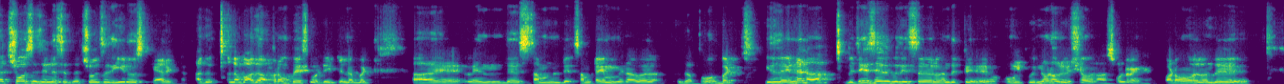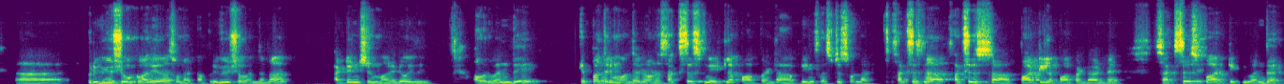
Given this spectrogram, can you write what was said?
that shows is innocent that shows is hero's character அது நம்ம அது அப்புறம் பேசுவோம் டீட்டெயிலா but when some some time இதப்போ பட் இதுல என்னன்னா விஜய் சேதுபதி சார் வந்துட்டு உங்களுக்கு இன்னொன்று ஒரு விஷயம் நான் சொல்றேங்க. படம் வந்து uh, ப்ரிவியூ ஷோக்கும் அதே தான் சொன்னார். ப்ரிவியூ ஷோ வந்தேன்னா அட்டென்ஷன் மாறிடும் இது. அவர் வந்து எப்ப தெரியுமா uh, வந்தார்? நான் சக்சஸ் மீட்ல பாப்பேன்டா அப்படின்னு ஃபர்ஸ்ட் சொன்னார். சக்சஸ்னா சக்சஸ் பார்ட்டில பாப்பேன்டான்னு சக்சஸ் பார்ட்டிக்கு வந்தார்.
